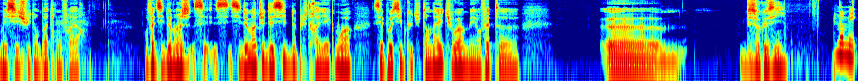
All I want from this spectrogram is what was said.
Mais si je suis ton patron, frère. En fait, si demain, je- si, si demain tu décides de plus travailler avec moi, c'est possible que tu t'en ailles, tu vois. Mais en fait, euh, euh, bien sûr que si? Non, mais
